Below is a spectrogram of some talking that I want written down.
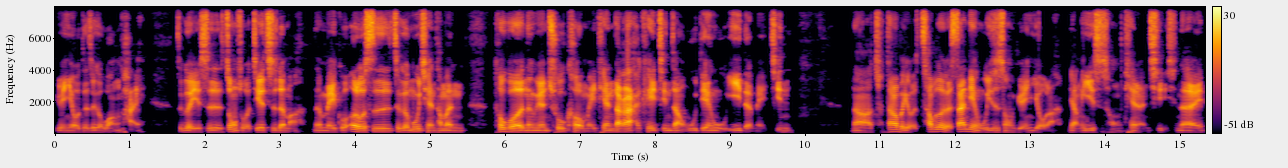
原油的这个王牌，这个也是众所皆知的嘛。那美国、俄罗斯这个目前他们透过能源出口，每天大概还可以进账五点五亿的美金。那大概有差不多有三点五亿是从原油啦，两亿是从天然气。现在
